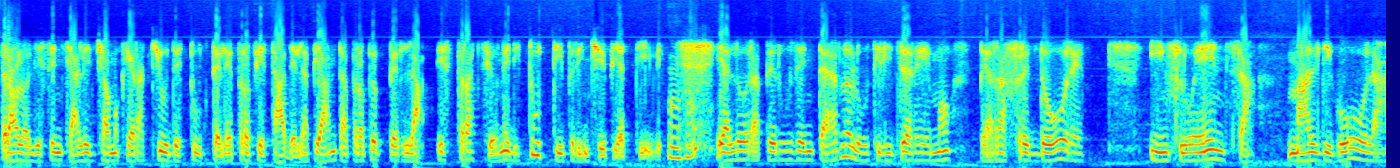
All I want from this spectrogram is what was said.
Però l'olio essenziale diciamo che racchiude tutte le proprietà della pianta proprio per la estrazione di tutti i principi attivi. Mhm. E allora per uso interno lo utilizzeremo per raffreddore, influenza, mal di gola.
